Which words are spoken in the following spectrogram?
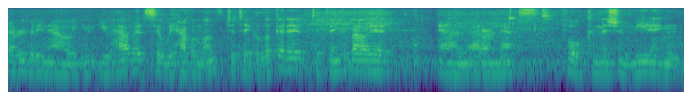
everybody now, you, you have it, so we have a month to take a look at it, to think about it, and at our next full commission meeting,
